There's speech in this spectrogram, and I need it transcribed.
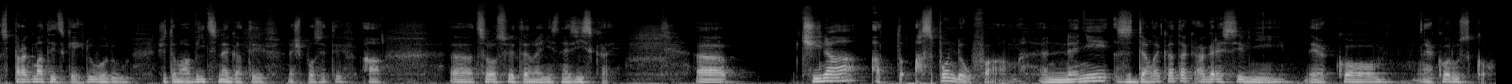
z pragmatických důvodů, že to má víc negativ než pozitiv a eh, celosvětem nic nezískají. Čína, a to aspoň doufám, není zdaleka tak agresivní jako, jako Rusko.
